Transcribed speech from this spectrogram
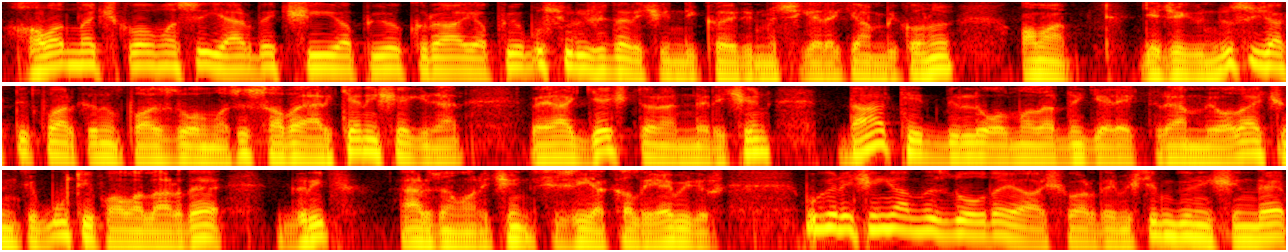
Havanın açık olması yerde çiğ yapıyor, kıra yapıyor. Bu sürücüler için dikkat edilmesi gereken bir konu. Ama gece gündüz sıcaklık farkının fazla olması sabah erken işe giden veya geç dönenler için daha tedbirli olmalarını gerektiren bir olay. Çünkü bu tip havalarda grip her zaman için sizi yakalayabilir. Bugün için yalnız doğuda yağış var demiştim. Gün içinde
